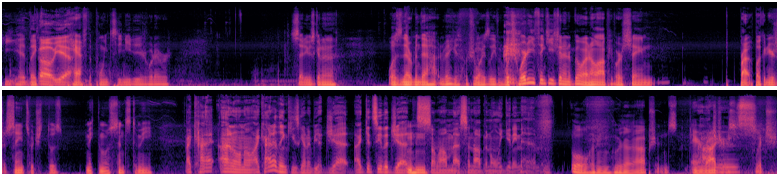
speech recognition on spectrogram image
he had like Oh yeah. half the points he needed or whatever. Said he was gonna was never been that hot in Vegas, which is why he's leaving. Which where do you think he's gonna end up going? I know a lot of people are saying Buccaneers or Saints, which those make the most sense to me. I kind I don't know. I kind of think he's gonna be a Jet. I could see the Jets Mhm. somehow messing up and only getting him. Well, I mean, who are the other options? Aaron Rodgers, which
